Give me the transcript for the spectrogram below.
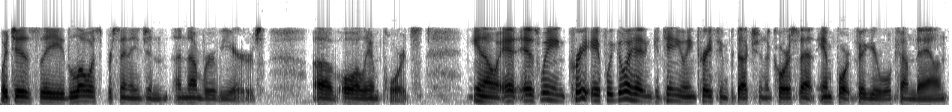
which is the lowest percentage in a number of years of oil imports. You know, as we increase, if we go ahead and continue increasing production, of course, that import figure will come down.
